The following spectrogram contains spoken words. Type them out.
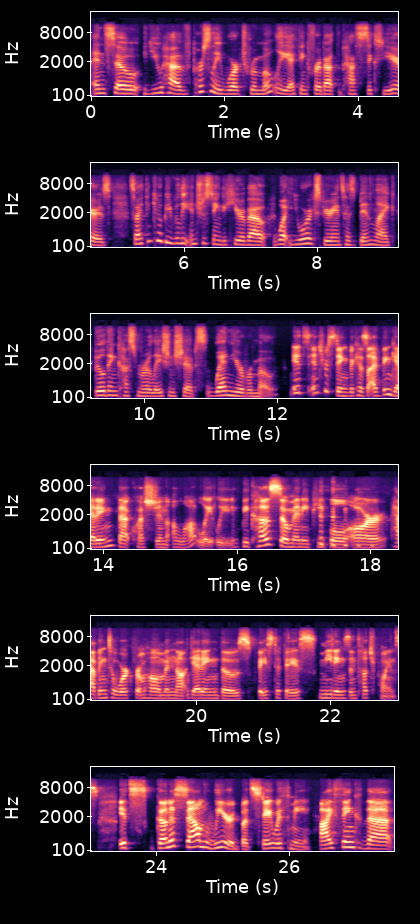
And so you have personally worked remotely, I think, for about the past six years. So I think it would be really interesting to hear about what your experience has been like building customer relationships when you're remote. It's interesting because I've been getting that question a lot lately because so many people are having to work from home and not getting those face to face meetings and touch points. It's gonna sound weird, but stay with me. I think that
